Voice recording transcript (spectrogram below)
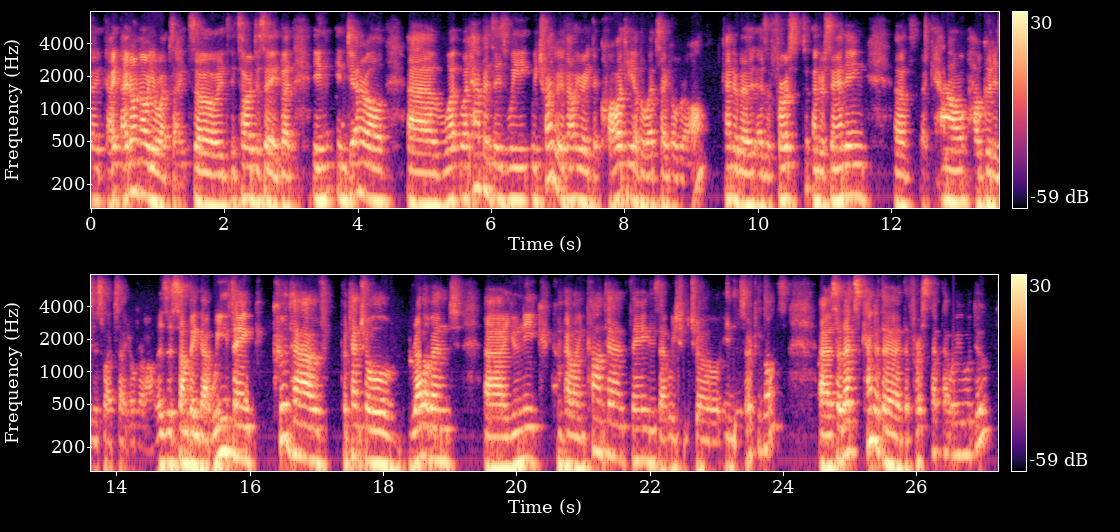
I, I don't know your website, so it, it's hard to say. But in, in general, uh, what, what happens is we, we try to evaluate the quality of a website overall, kind of a, as a first understanding of like how, how good is this website overall. Is this something that we think could have potential relevant, uh, unique, compelling content, things that we should show in the search results? Uh, so that's kind of the, the first step that we would do.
